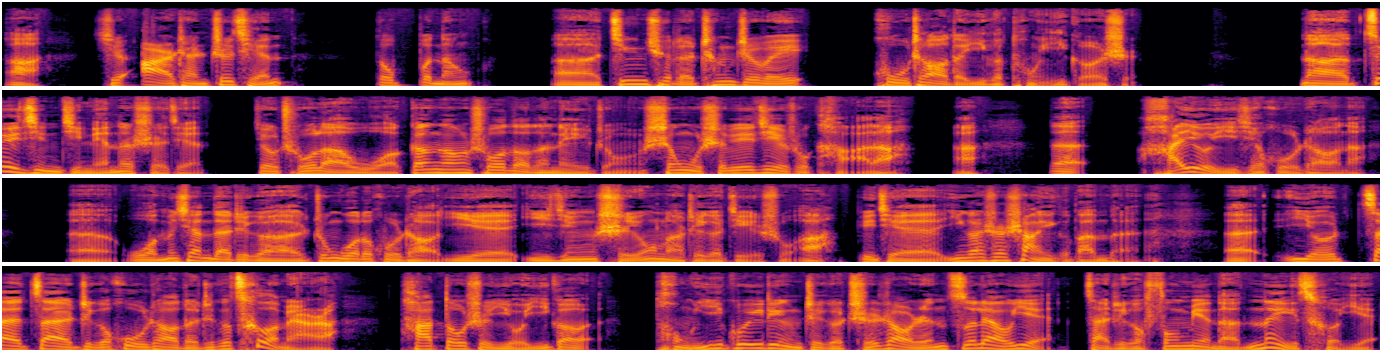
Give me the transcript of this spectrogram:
啊。其实二战之前都不能呃精确的称之为护照的一个统一格式。那最近几年的时间，就除了我刚刚说到的那种生物识别技术卡的啊，那还有一些护照呢。呃，我们现在这个中国的护照也已经使用了这个技术啊，并且应该是上一个版本。呃，有在在这个护照的这个侧面啊，它都是有一个统一规定，这个执照人资料页在这个封面的内侧页。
